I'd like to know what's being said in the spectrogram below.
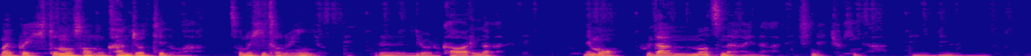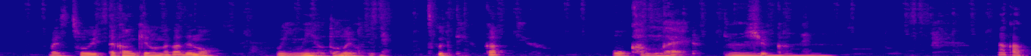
まあやっぱり人のその感情っていうのは、その日その日によってうん。いろいろ変わる中でね。でも、普段のつながりの中で信頼貯金があって、やっぱりそういった関係の中でのウィンウィンをどのようにね、作っていくかっていうのを考えるっていう習慣ね。うんなんか、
